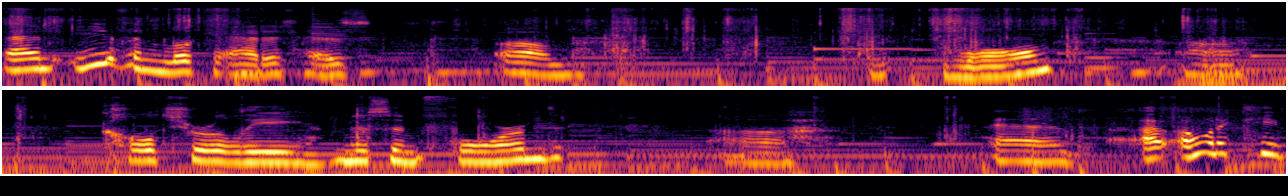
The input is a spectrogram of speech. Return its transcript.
and even look at it as um, wrong, uh, culturally misinformed. Uh, and I, I want to keep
